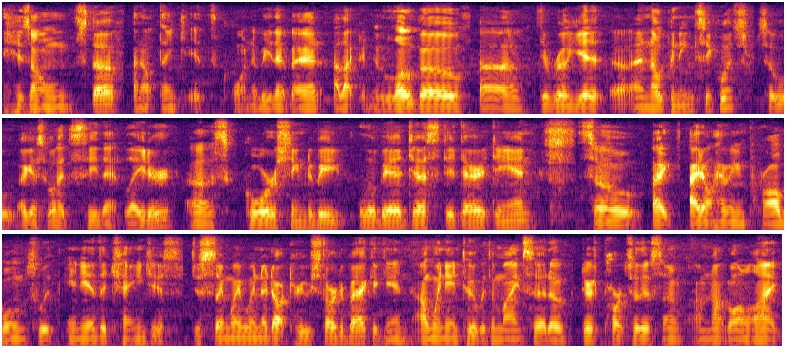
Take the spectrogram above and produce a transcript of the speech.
his own stuff. I don't think it's going to be that bad. I like the new logo. Uh, didn't really get uh, an opening sequence, so I guess we'll have to see that later. Uh, scores seem to be a little bit adjusted there at the end. So I I don't have any problems with any of the changes. Just same way when the Doctor Who started back again. I went into it with the mindset of there's parts of this I'm, not gonna like.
